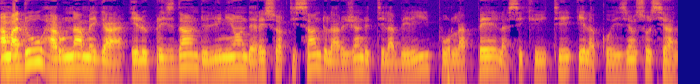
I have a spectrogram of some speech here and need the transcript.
Amadou Haruna Mega est le président de l'Union des ressortissants de la région de Tilaberi pour la paix, la sécurité et la cohésion sociale.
